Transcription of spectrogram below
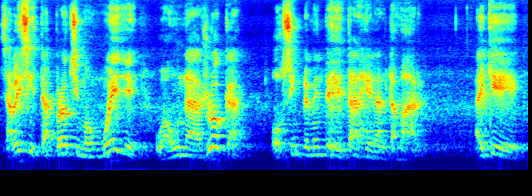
¿Sabés si estás próximo a un muelle o a una roca o simplemente estás en alta mar? Hay que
